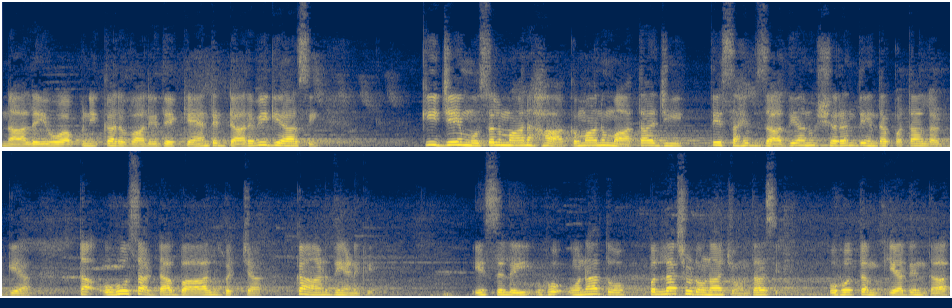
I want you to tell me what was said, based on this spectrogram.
ਨਾਲੇ ਉਹ ਆਪਣੀ ਘਰਵਾਲੀ ਦੇ ਕਹਿਣ ਤੇ ਡਰ ਵੀ ਗਿਆ ਸੀ ਕਿ ਜੇ ਮੁਸਲਮਾਨ ਹਾਕਮਾਂ ਨੂੰ ਮਾਤਾ ਜੀ ਤੇ ਸਾਹਿਬਜ਼ਾਦਿਆਂ ਨੂੰ ਸ਼ਰਨ ਦੇਣ ਦਾ ਪਤਾ ਲੱਗ ਗਿਆ, ਤਾਂ ਉਹ ਸਾਡਾ ਬਾਲ ਬੱਚਾ ਘਾਣ ਦੇਣਗੇ। ਇਸ ਲਈ ਉਹ ਉਹਨਾਂ ਤੋਂ ਪੱਲਾ ਛੁਡਾਉਣਾ ਚਾਹੁੰਦਾ ਸੀ। ਉਹ ਧਮਕੀਆਂ ਦਿੰਦਾ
